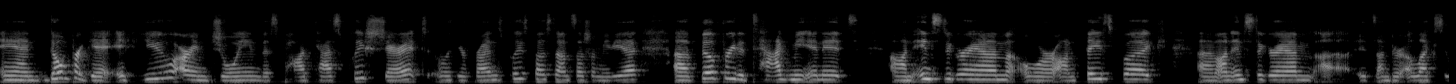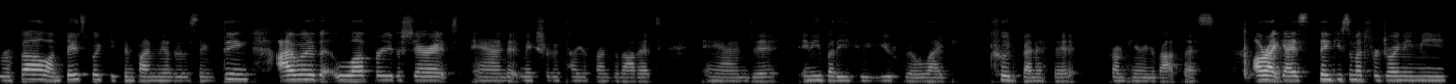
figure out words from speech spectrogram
And don't forget, if you are enjoying this podcast, please share it with your friends. Please post it on social media. Uh, feel free to tag me in it on Instagram or on Facebook. Um, on Instagram, uh, it's under Alexi Rafael. On Facebook, you can find me under the same thing. I would love for you to share it and make sure to tell your friends about it and anybody who you feel like could benefit from hearing about this. All right, guys, thank you so much for joining me.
